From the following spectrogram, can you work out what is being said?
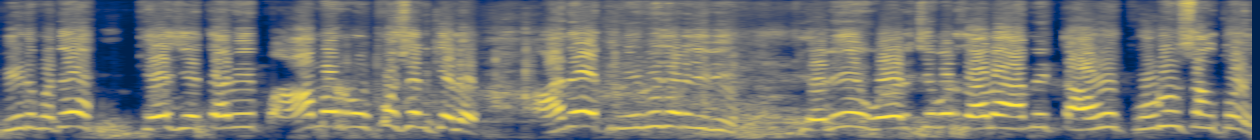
बीडमध्ये केस येते आम्ही आमरण उपोषण केलं. अनेक निवेदन दिली. गेले वर्षभर झालं आम्ही टाहू फोडून सांगतोय.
